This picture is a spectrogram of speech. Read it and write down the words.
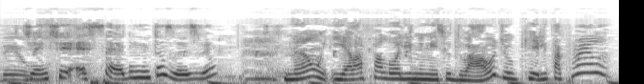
Deus. Gente, é cego muitas vezes, viu? Não, e ela falou ali no início do áudio que ele tá com ela.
